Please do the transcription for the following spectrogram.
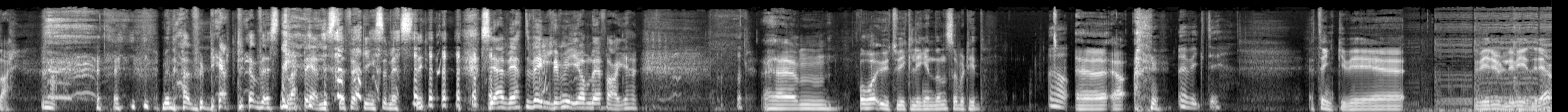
Nei. Men jeg har vurdert det best hvert eneste fucking semester. Så jeg vet veldig mye om det faget. Um, og utviklingen dens over tid. Ja, Uh, ja. det er viktig. Jeg tenker vi, vi ruller videre.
